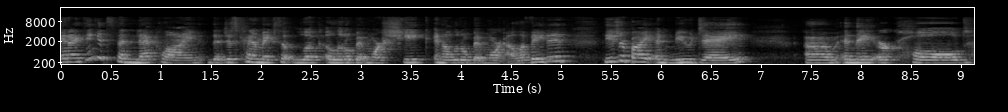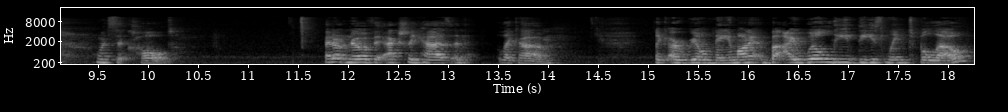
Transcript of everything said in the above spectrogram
And I think it's the neckline that just kind of makes it look a little bit more chic and a little bit more elevated. These are by A New Day um, and they are called, what's it called? I don't know if it actually has an like a, um, like a real name on it, but I will leave these linked below.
